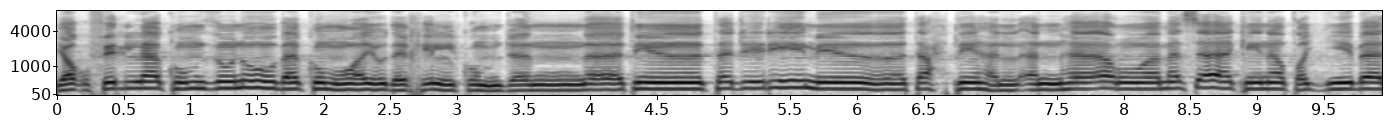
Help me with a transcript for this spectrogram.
يغفر لكم ذنوبكم ويدخلكم جنات تجري من تحتها الأنهار ومساكن طيبة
